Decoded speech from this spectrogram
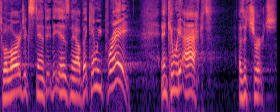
to a large extent it is now. But can we pray and can we act as a church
